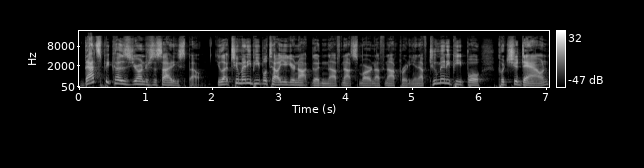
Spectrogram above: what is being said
that's because you're under society's spell. You let too many people tell you you're not good enough, not smart enough, not pretty enough. Too many people put you down.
